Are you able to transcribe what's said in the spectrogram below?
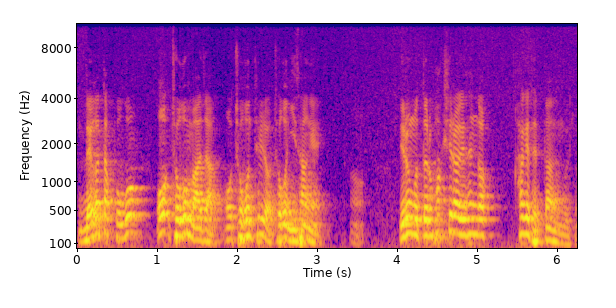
내가 딱 보고 어 저건 맞아, 어 저건 틀려, 저건 이상해. 어, 이런 것들을 확실하게 생각하게 됐다는 거죠.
